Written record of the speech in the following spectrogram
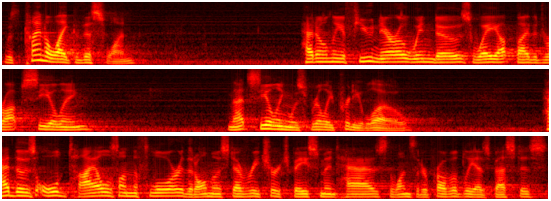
was kind of like this one. Had only a few narrow windows way up by the drop ceiling. And that ceiling was really pretty low had those old tiles on the floor that almost every church basement has, the ones that are probably asbestos.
